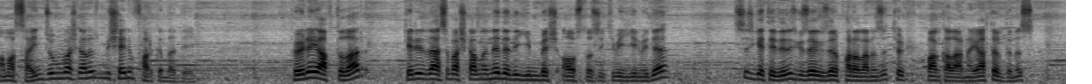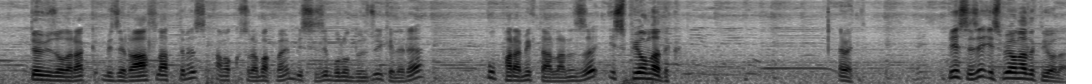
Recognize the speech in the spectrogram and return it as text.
Ama Sayın Cumhurbaşkanımız bir şeyin farkında değil. Böyle yaptılar. Gelir İdaresi Başkanlığı ne dedi 25 Ağustos 2020'de? Siz getirdiğiniz güzel güzel paralarınızı Türk bankalarına yatırdınız. Döviz olarak bizi rahatlattınız ama kusura bakmayın biz sizi bulunduğunuz ülkelere bu para miktarlarınızı ispiyonladık. Evet. Biz sizi ispiyonladık diyorlar.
